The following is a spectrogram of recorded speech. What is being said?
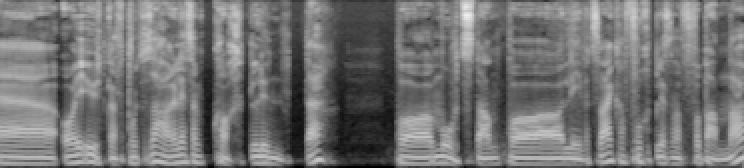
Eh, og i utgangspunktet så har jeg sånn kort lunte på motstand på livets vei. Kan fort bli sånn forbanna.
